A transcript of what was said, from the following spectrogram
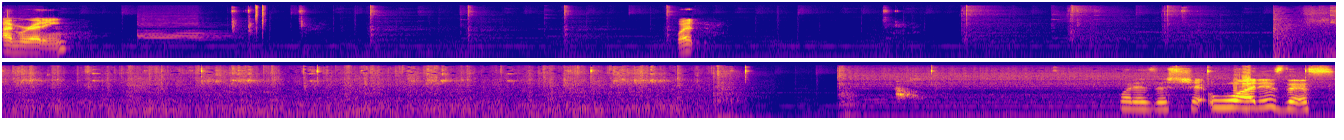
I'm ready. What? What is this shit? What is this?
